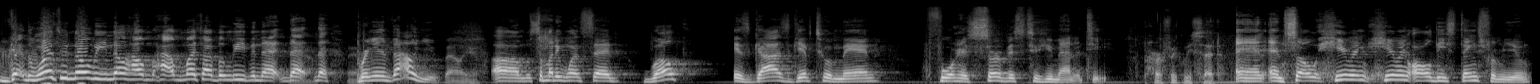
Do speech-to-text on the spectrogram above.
the ones who know me know how, how much I believe in that that yeah. that yeah. bringing value. Value. Um, somebody once said, "Wealth is God's gift to a man for his service to humanity." Perfectly said. And and so hearing hearing all these things from you,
